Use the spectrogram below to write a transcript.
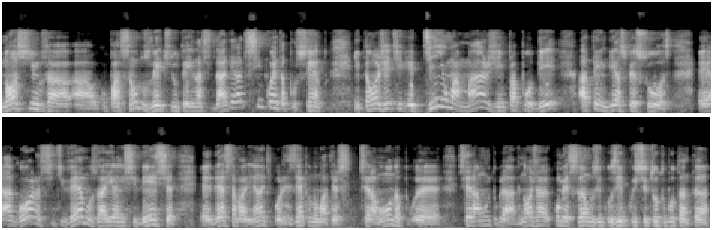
nós tínhamos a, a ocupação dos leitos de UTI na cidade era de 50%. Então a gente tinha uma margem para poder atender as pessoas. É, agora, se tivermos aí a incidência é, dessa variante, por exemplo, numa terceira onda, é, será muito grave. Nós já começamos, inclusive, com o Instituto Butantan,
